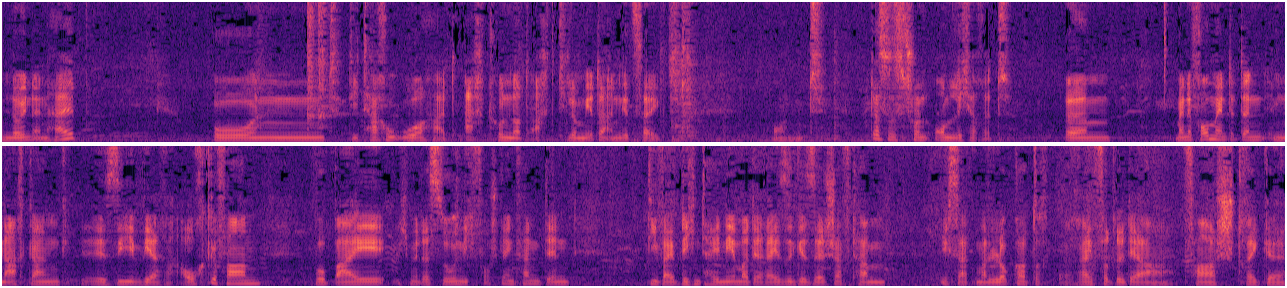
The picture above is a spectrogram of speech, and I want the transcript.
neuneinhalb. Und die Tacho-Uhr hat 808 Kilometer angezeigt. Und das ist schon ein ordentlicher Ritt. Ähm, meine Frau meinte dann im Nachgang, äh, sie wäre auch gefahren, wobei ich mir das so nicht vorstellen kann, denn die weiblichen Teilnehmer der Reisegesellschaft haben, ich sag mal, locker drei Viertel der Fahrstrecke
